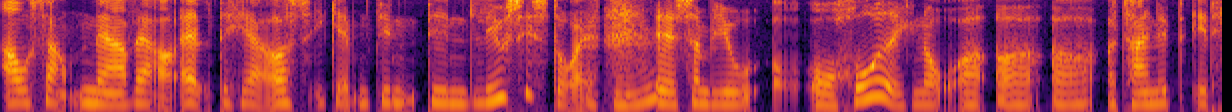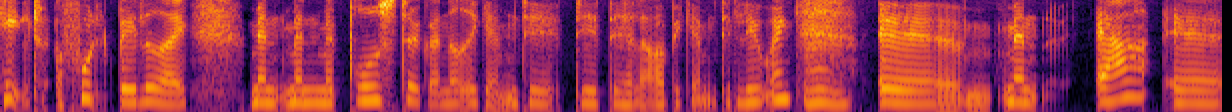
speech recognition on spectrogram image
afsavn, nærvær og alt det her, også igennem din, din livshistorie, Mm. øh, som vi jo overhovedet ikke når at, at, at, at tegne et, et helt og fuldt billede af, men, men med brudstykker ned igennem det, det, det eller op igennem dit liv. Ikke? Mm. Øh, men er øh,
